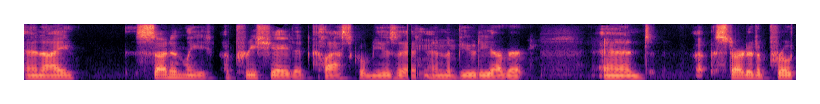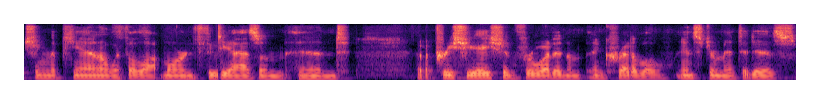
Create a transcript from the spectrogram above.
and I suddenly appreciated classical music and the beauty of it, and uh, started approaching the piano with a lot more enthusiasm and appreciation for what an incredible instrument it is.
